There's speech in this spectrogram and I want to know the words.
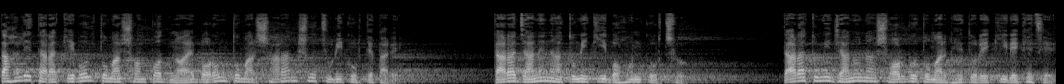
তাহলে তারা কেবল তোমার সম্পদ নয়, বরং তোমার সারাংশ চুরি করতে পারে। তারা জানে না তুমি কি বহন করছ। তারা তুমি জানো না স্বর্গ তোমার ভেতরে কি রেখেছে।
